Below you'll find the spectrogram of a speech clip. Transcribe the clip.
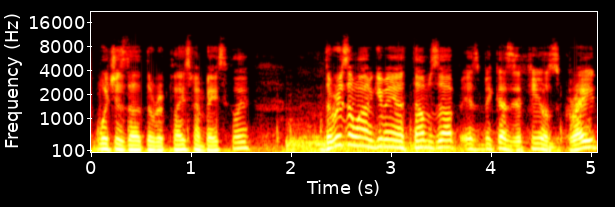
which is the, the replacement basically. The reason why I'm giving it a thumbs up is because it feels great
